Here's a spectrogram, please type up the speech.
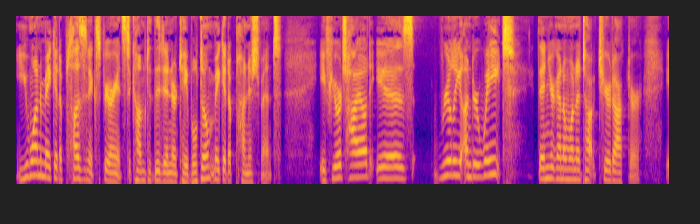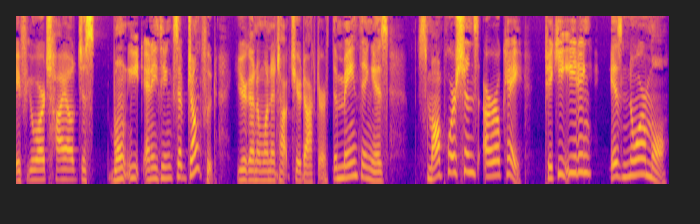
You want to make it a pleasant experience to come to the dinner table. Don't make it a punishment. If your child is really underweight, then you're going to want to talk to your doctor. If your child just won't eat anything except junk food, you're going to want to talk to your doctor. The main thing is small portions are okay. Picky eating is normal.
